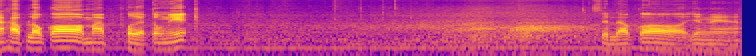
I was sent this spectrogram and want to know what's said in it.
นะครับ แล้วก็มาเปิดตรงนี้ เสร็จแล้วก็ยังไงอะ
